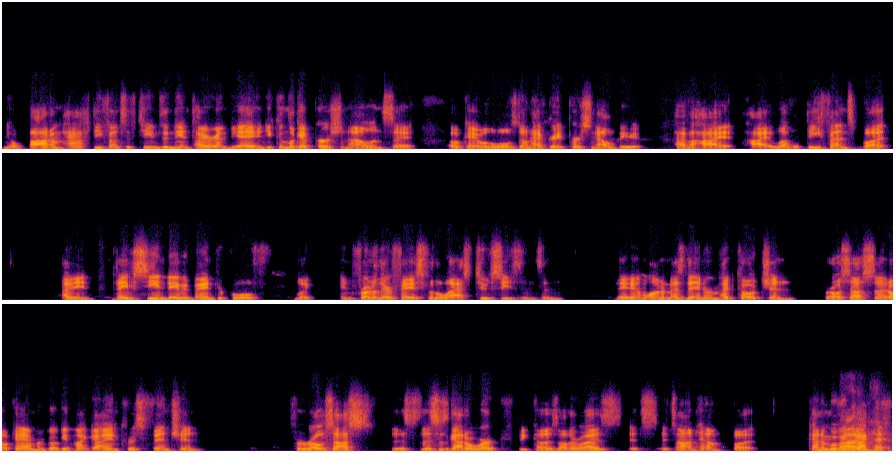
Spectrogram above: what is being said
you know bottom half defensive teams in the entire NBA, and you can look at personnel and say, okay, well the Wolves don't have great personnel to be have a high high level defense, but I mean they've seen David Vanterpool like in front of their face for the last two seasons, and they didn't want him as the interim head coach. And Rosas said, "Okay, I'm gonna go get my guy in Chris Finch." And for Rosas, this this has got to work because otherwise it's it's on him. But kind of moving bottom back. Ha-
